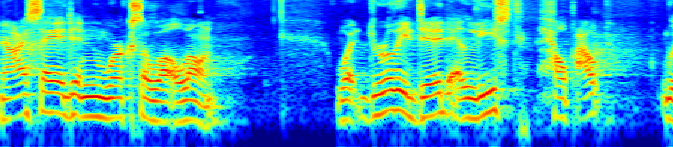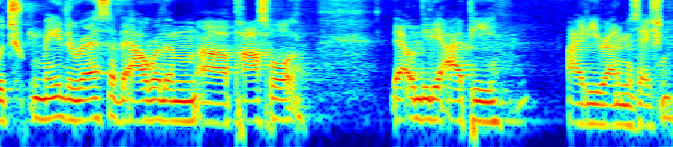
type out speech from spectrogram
Now I say it didn't work so well alone. What really did at least help out, which made the rest of the algorithm uh, possible, that would be the IP ID randomization.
